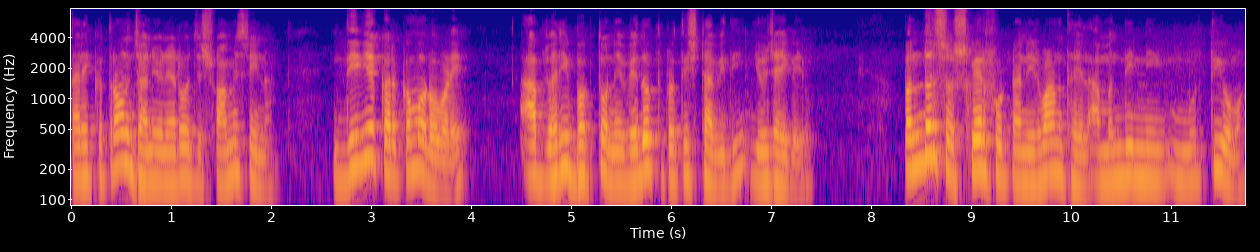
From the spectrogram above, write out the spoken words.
તારીખ ત્રણ જાન્યુઆરીના રોજ સ્વામીશ્રીના દિવ્ય કરકમળો વડે આપ હરિભક્તોને વેદોક્ત પ્રતિષ્ઠા વિધિ યોજાઈ ગયો. પંદરસો સ્ક્વેર ફૂટના નિર્માણ થયેલ આ મંદિરની મૂર્તિઓમાં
